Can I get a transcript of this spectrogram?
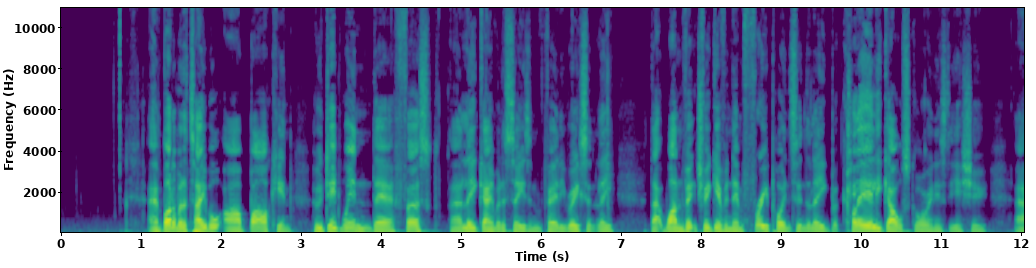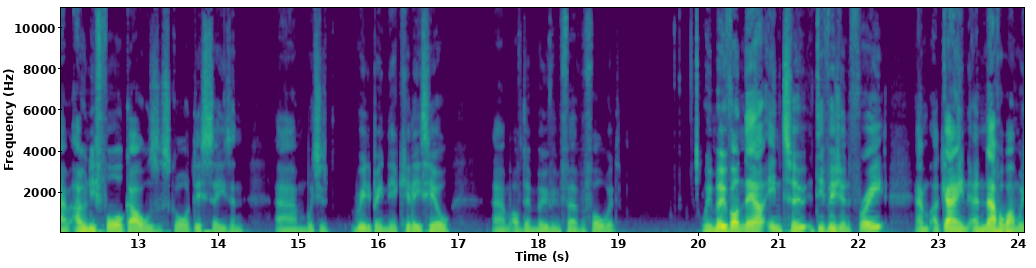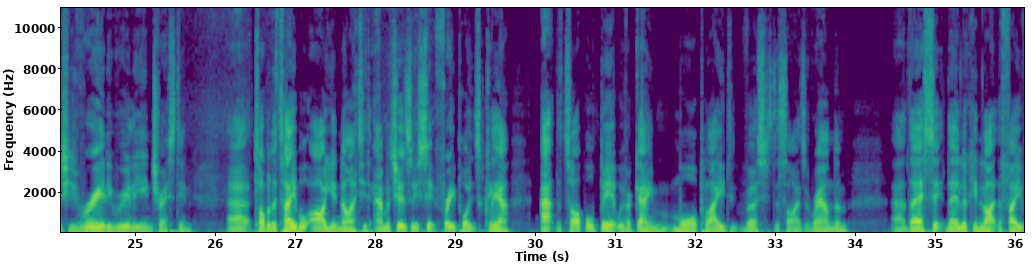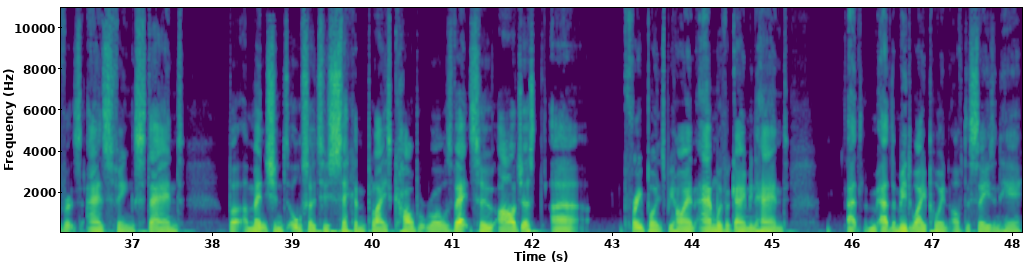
And bottom of the table are Barking, who did win their first uh, league game of the season fairly recently. That one victory giving them three points in the league, but clearly goal scoring is the issue. Um, only four goals scored this season, um, which has really been the Achilles heel um, of them moving further forward. We move on now into Division 3. And again, another one which is really, really interesting. Uh, top of the table are United Amateurs, who sit three points clear at the top, albeit with a game more played versus the sides around them. Uh, they're sit, they're looking like the favourites as things stand. But I mentioned also to second place Colebrook Royals Vets, who are just uh, three points behind, and with a game in hand at at the midway point of the season here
